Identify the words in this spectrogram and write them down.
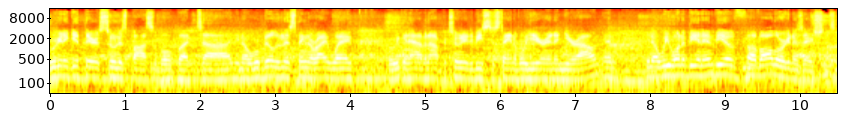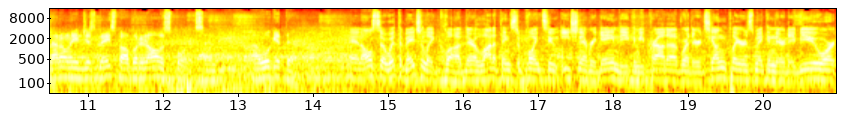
we're going to get there as soon as possible. But uh, you know, we're building this thing the right way, where we can have an opportunity to be sustainable year in and year out. And you know, we want to be an envy of, of all organizations, not only in just baseball, but in all the sports. And uh, we'll get there. And also with the Major League Club, there are a lot of things to point to each and every game that you can be proud of, whether it's young players making their debut or a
